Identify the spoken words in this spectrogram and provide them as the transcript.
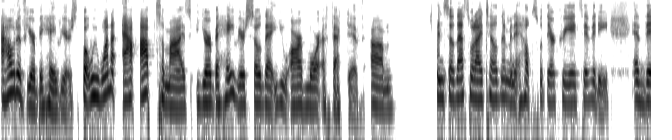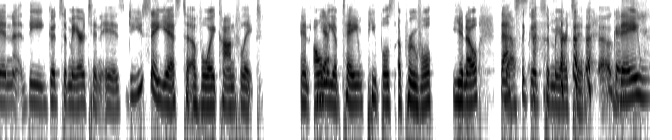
out of your behaviors, but we want to optimize your behavior so that you are more effective. Um, and so that's what I tell them, and it helps with their creativity. And then the Good Samaritan is do you say yes to avoid conflict and only Yeah. obtain people's approval? You know, that's the Good Samaritan. okay. They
